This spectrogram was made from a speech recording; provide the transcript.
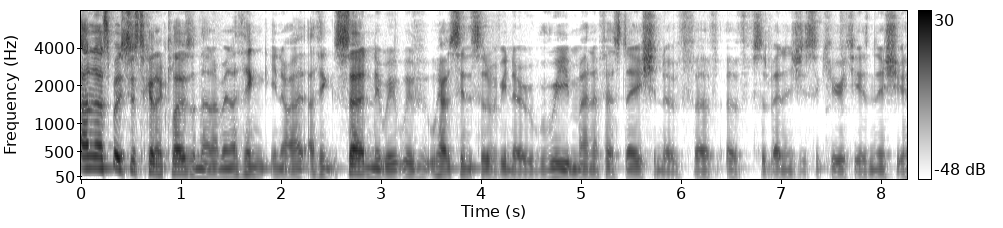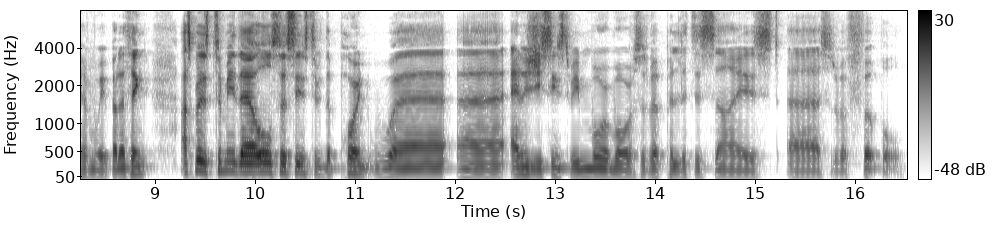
And I suppose just to kind of close on that, I mean, I think you know, I, I think certainly we we've, we have seen this sort of you know re-manifestation of, of, of sort of energy security as an issue, haven't we? But I think I suppose to me there also seems to be the point where uh, energy seems to be more and more sort of a politicized uh, sort of a football.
